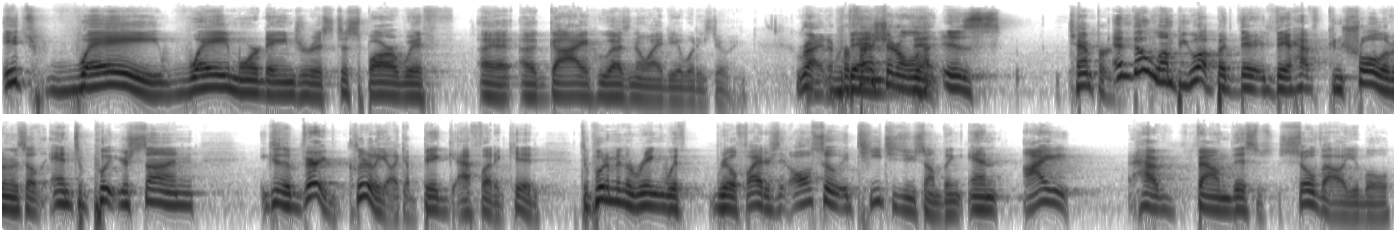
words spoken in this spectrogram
it's way, way more dangerous to spar with a, a guy who has no idea what he's doing. Right. A Than- professional than- is tempered. and they'll lump you up, but they they have control over themselves. And to put your son, because a very clearly like a big athletic kid, to put him in the ring with real fighters, it also it teaches you something. And I have found this so valuable,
